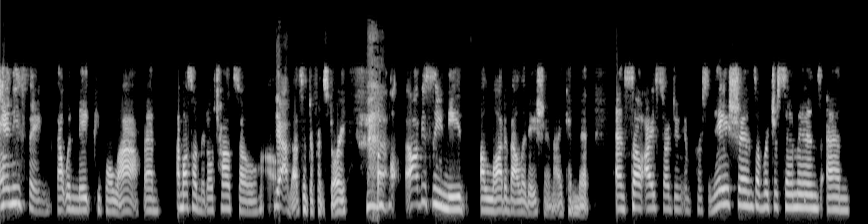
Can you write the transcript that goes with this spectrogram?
anything that would make people laugh. And I'm also a middle child, so uh, Yeah. that's a different story. But obviously, you need a lot of validation, I can admit. And so I started doing impersonations of Richard Simmons. And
